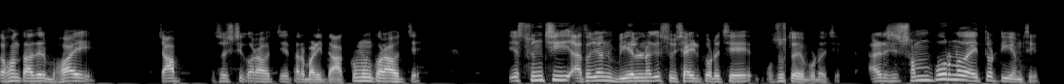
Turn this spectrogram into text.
তখন তাদের ভয় চাপ সৃষ্টি করা হচ্ছে, তার বাড়িতে আক্রমণ করা হচ্ছে। যে শুনছি এতজন বিএলও নাকি সুইসাইড করেছে, অসুস্থ হয়ে পড়েছে। আর সম্পূর্ণ দায়িত্ব টিএমসির।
